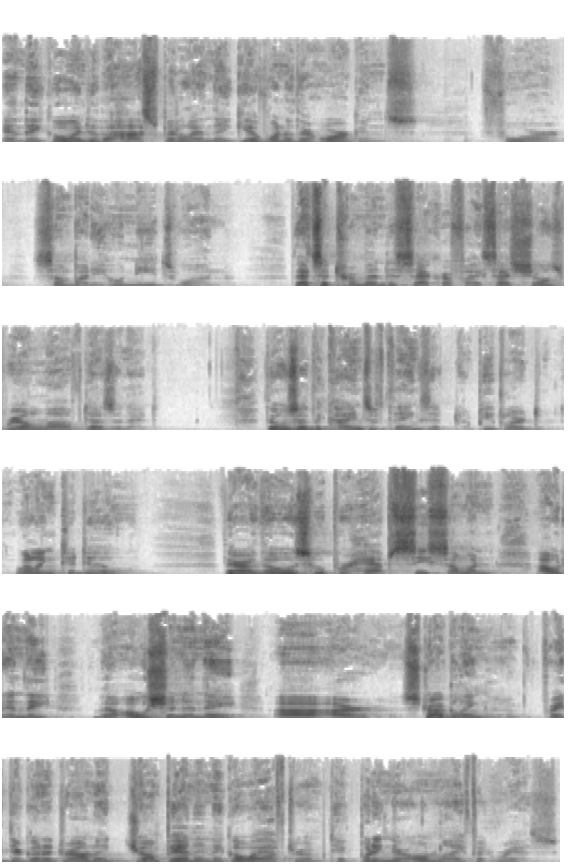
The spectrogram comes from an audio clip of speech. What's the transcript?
and they go into the hospital and they give one of their organs for somebody who needs one. That's a tremendous sacrifice. That shows real love, doesn't it? Those are the kinds of things that people are willing to do. There are those who perhaps see someone out in the, the ocean and they uh, are struggling, afraid they're going to drown. They jump in and they go after them, take, putting their own life at risk.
